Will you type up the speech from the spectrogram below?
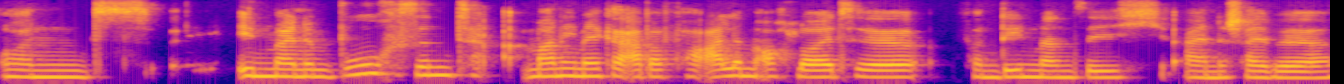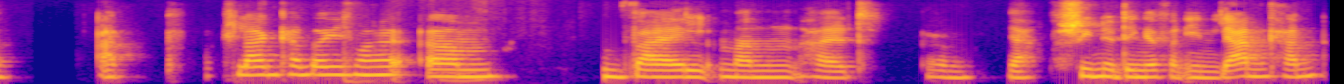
und in meinem Buch sind Moneymaker aber vor allem auch Leute, von denen man sich eine Scheibe abschlagen kann, sage ich mal, ähm, weil man halt ähm, ja, verschiedene Dinge von ihnen lernen kann.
